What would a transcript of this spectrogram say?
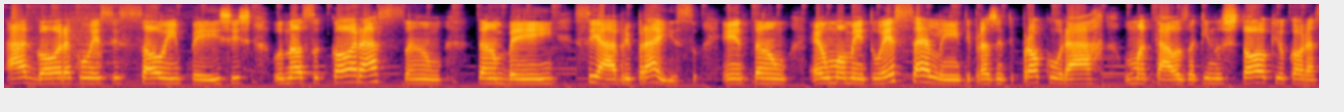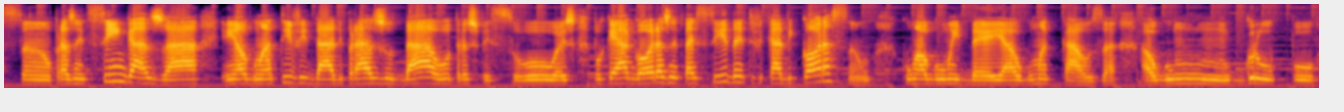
agora com esse sol em peixes, o nosso coração também se abre para isso. Então, é um momento excelente para a gente procurar uma causa que nos toque o coração, para a gente se engajar em alguma atividade para ajudar outras pessoas, porque agora a gente vai se identificar de coração com alguma ideia, alguma causa, algum grupo,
